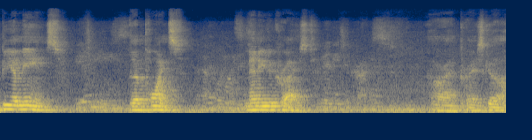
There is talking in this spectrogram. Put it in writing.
be a means that points many to Christ. All right, praise God.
